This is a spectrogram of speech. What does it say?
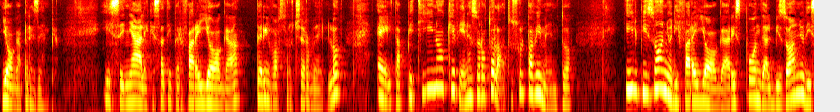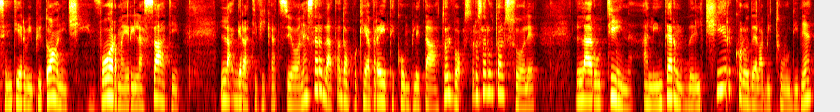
yoga per esempio. Il segnale che state per fare yoga per il vostro cervello è il tappetino che viene srotolato sul pavimento. Il bisogno di fare yoga risponde al bisogno di sentirvi più tonici, in forma e rilassati. La gratificazione sarà data dopo che avrete completato il vostro saluto al sole. La routine all'interno del circolo dell'abitudine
